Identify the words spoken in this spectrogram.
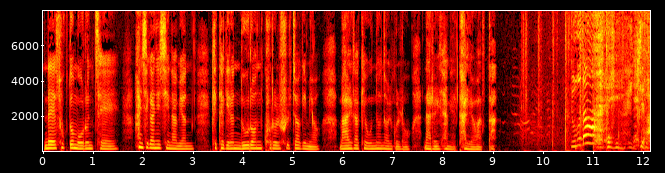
내 속도 모른 채 한 시간이 지나면 기태기는 누런 코를 훌쩍이며 말갛게 웃는 얼굴로 나를 향해 달려왔다. 누나! 야!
